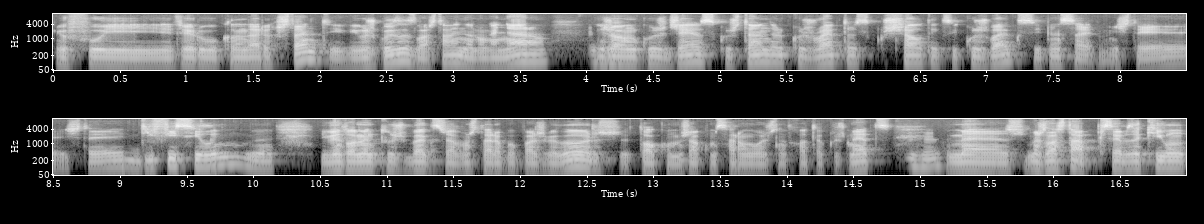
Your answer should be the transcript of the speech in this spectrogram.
eu fui ver o calendário restante e vi os Grizzlies, lá está, ainda não ganharam. Uhum. Jogam com os Jazz, com os Thunder, com os Raptors, com os Celtics e com os Bucks e pensei, isto é, isto é dificílimo. Eventualmente os Bucks já vão estar a poupar jogadores, tal como já começaram hoje na derrota com os Nets, uhum. mas, mas lá está, percebes aqui um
